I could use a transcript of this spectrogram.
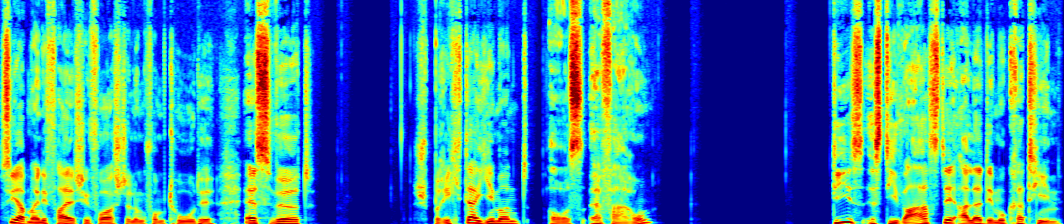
Sie haben eine falsche Vorstellung vom Tode. Es wird. Spricht da jemand aus Erfahrung? Dies ist die wahrste aller Demokratien,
